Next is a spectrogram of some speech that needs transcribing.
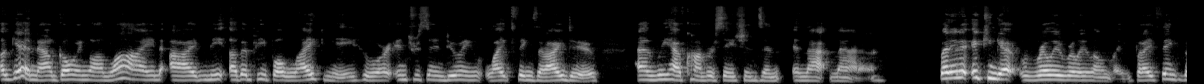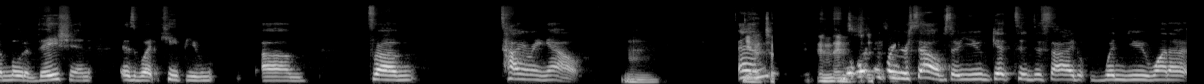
again now going online. I meet other people like me who are interested in doing like things that I do, and we have conversations in in that manner. But it, it can get really really lonely. But I think the motivation is what keep you um, from tiring out. Mm. And, yeah, and, and you're working for yourself, so you get to decide when you want to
